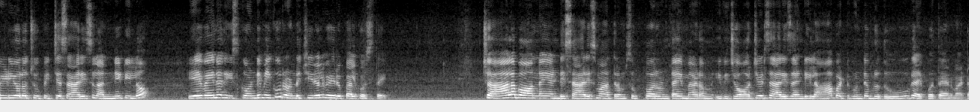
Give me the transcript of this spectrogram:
వీడియోలో చూపించే శారీస్లు అన్నిటిలో ఏవైనా తీసుకోండి. మీకు రెండు చీరలు వెయ్యి రూపాయలకి వస్తాయి. చాలా బాగున్నాయండి శారీస్ మాత్రం. సూపర్ ఉంటాయి మేడం. ఇవి జార్జెట్ శారీస్ అండి. ఇలా పట్టుకుంటే మృదువుగా అయిపోతాయి అనమాట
